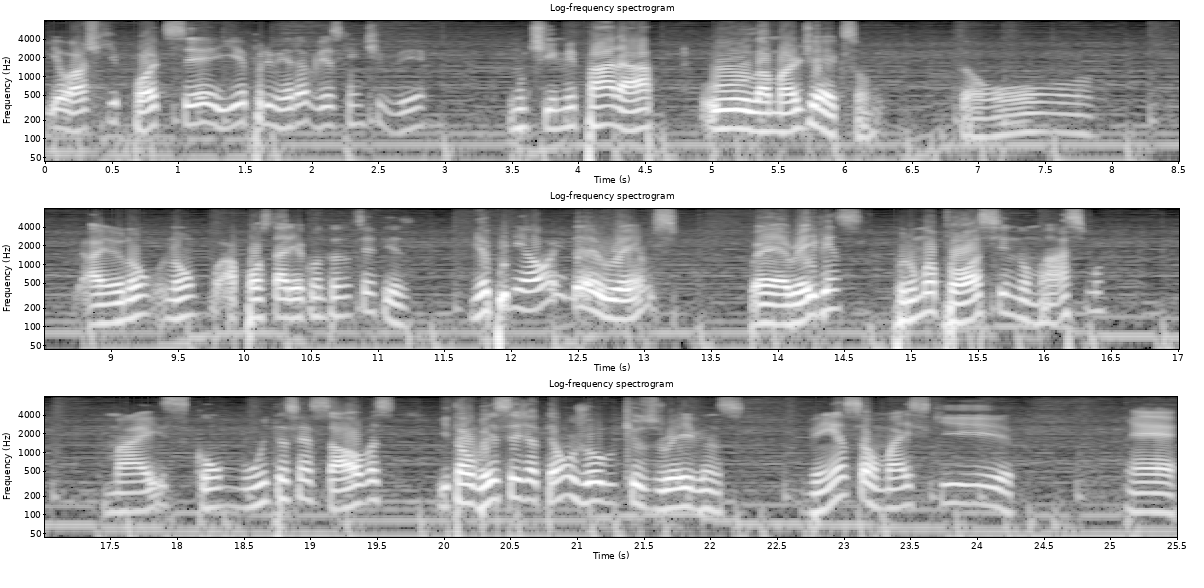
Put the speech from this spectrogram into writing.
E eu acho que pode ser aí a primeira vez que a gente vê um time parar o Lamar Jackson. Então eu não, não apostaria com tanta certeza. Minha opinião ainda é Rams, é, Ravens por uma posse no máximo, mas com muitas ressalvas e talvez seja até um jogo que os Ravens vençam, mas que é,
